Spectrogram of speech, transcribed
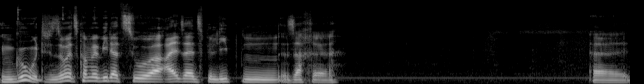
Gut, so jetzt kommen wir wieder zur allseits beliebten Sache äh,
